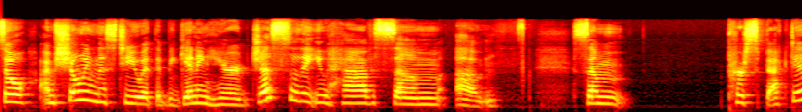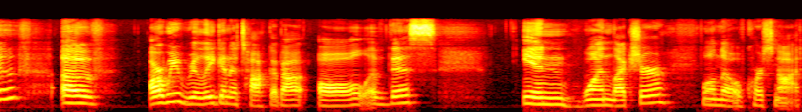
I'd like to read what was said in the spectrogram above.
So I'm showing this to you at the beginning here just so that you have some, um, some perspective of are we really going to talk about all of this in one lecture? Well, no, of course not.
